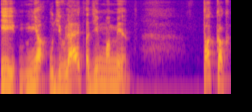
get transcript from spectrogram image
И меня удивляет один момент. Так как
